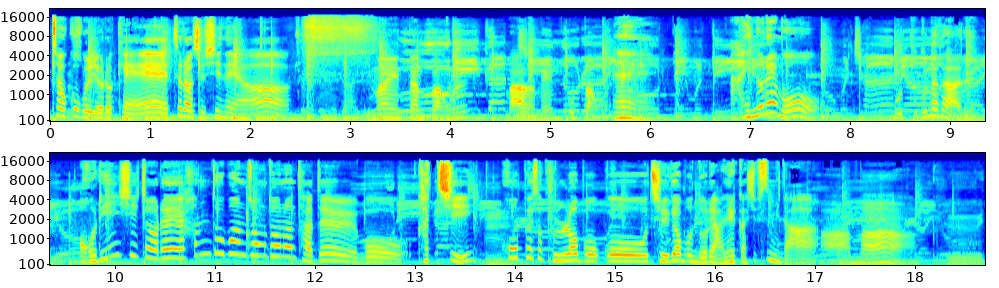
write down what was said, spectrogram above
첫 곡을 이렇게 틀어주시네요. 좋습니다. 이마엔 땀방울, 마음엔 꽃방울. 네. 아이 노래 뭐뭐 뭐 누구나 다 아는 어린 시절에 한두 번 정도는 다들 뭐 같이 음. 호흡해서 불러보고 즐겨본 노래 아닐까 싶습니다. 아마 그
